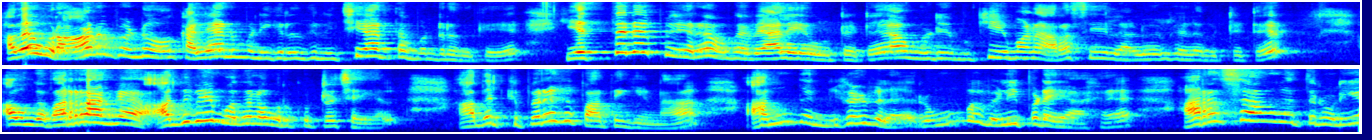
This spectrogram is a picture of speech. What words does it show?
அதாவது ஒரு ஆணும் பெண்ணும் கல்யாணம் பண்ணிக்கிறதுக்கு நிச்சயார்த்தம் பண்ணுறதுக்கு எத்தனை பேர் அவங்க வேலையை விட்டுட்டு அவங்களுடைய முக்கியமான அரசியல் அலுவல்களை விட்டுட்டு அவங்க வர்றாங்க. அதுவே முதல்ல ஒரு குற்றச்செயல். அதற்கு பிறகு பார்த்தீங்கன்னா அந்த நிகழ்வில் ரொம்ப வெளிப்படையாக அரசாங்கத்தினுடைய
